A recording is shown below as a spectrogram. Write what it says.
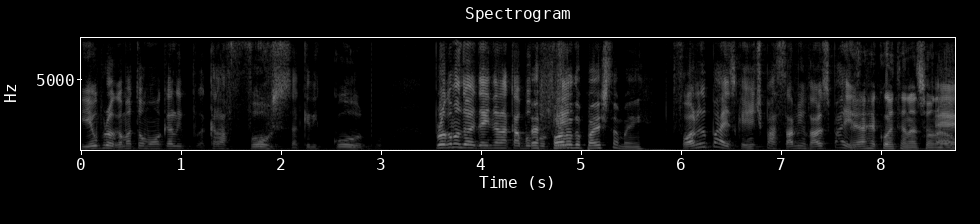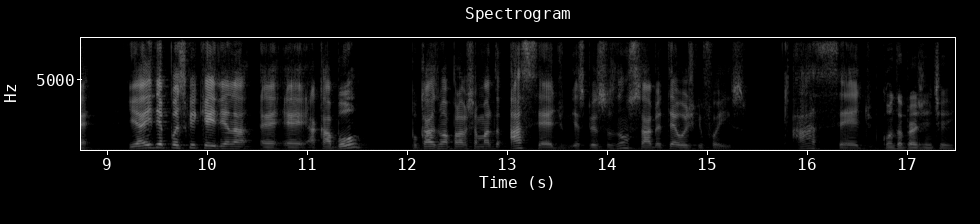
E aí o programa tomou aquela, aquela força, aquele corpo. O programa da Eliana acabou Até porque... fora do país também. fora do país, que a gente passava em vários países. É a Record Internacional. É. E aí depois que a Eliana é, é, acabou, por causa de uma palavra chamada assédio. E as pessoas não sabem até hoje o que foi isso. Assédio. Conta pra gente aí.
